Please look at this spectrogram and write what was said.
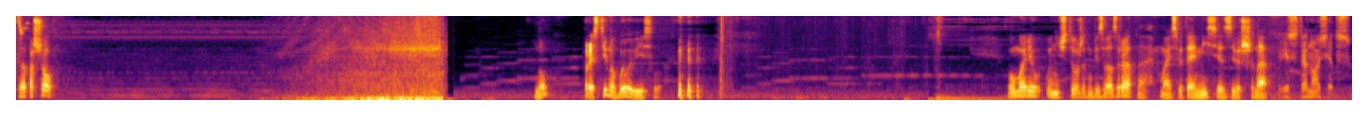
Куда пошел? Ну, прости, но было весело. Уморил уничтожен безвозвратно. Моя святая миссия завершена. Крестоносец,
